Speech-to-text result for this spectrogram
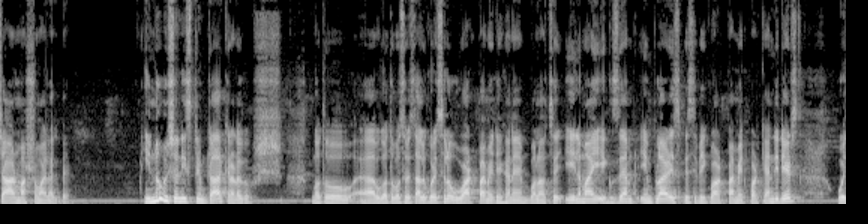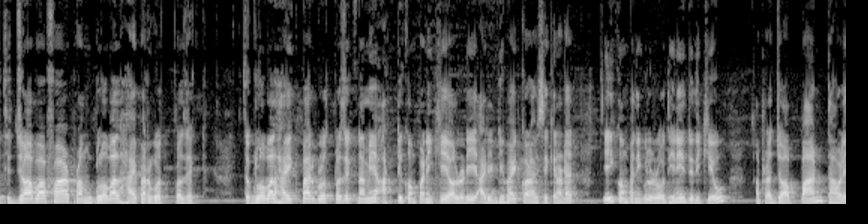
চার মাস সময় লাগবে। ইনোভেশন স্ট্রিমটা কানাডা গত গত বছরে চালু করেছিল। ওয়ার্ক পারমিট এখানে বলা হচ্ছে ELMI exempt employer specific work permit for candidates with job offer from global hyper growth project তো গ্লোবাল হাইপার গ্রোথ প্রজেক্ট নামে আটটি কোম্পানিকে অলরেডি আইডেন্টিফাইড করা হয়েছে কানাডার এই কোম্পানিগুলোর অধীনে যদি কেউ আপনারা জব পান, তাহলে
